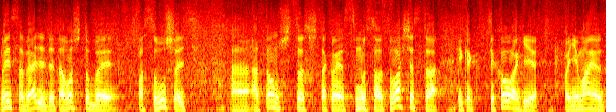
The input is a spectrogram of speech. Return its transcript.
Мы собрались для того, чтобы послушать э, о том, что такое смысл творчества и как психологи понимают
